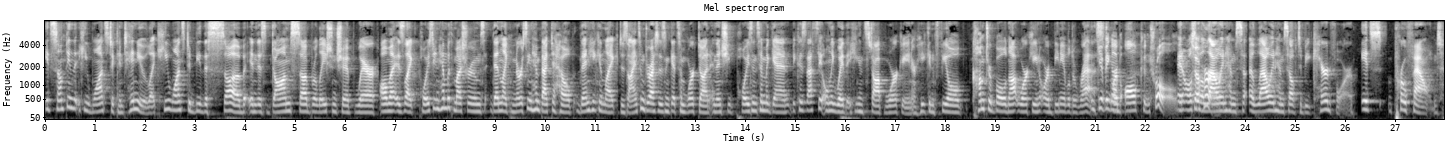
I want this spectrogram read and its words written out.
it's something that he wants to continue. Like he wants to be the sub in this dom sub relationship where Alma is like poisoning him with mushrooms, then like nursing him back to help. Then he can like design some dresses and get some work done, and then she poisons him again because that's the only way that he can stop working or he can feel comfortable not working or being able to rest, Giving or up all control. and also allowing him allowing himself to be cared for. It's profound.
